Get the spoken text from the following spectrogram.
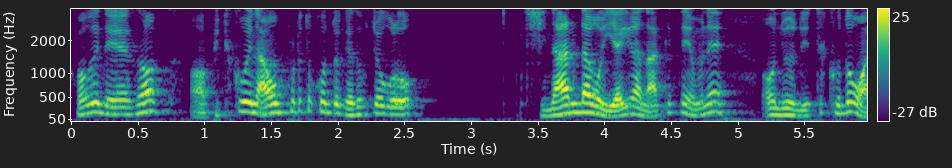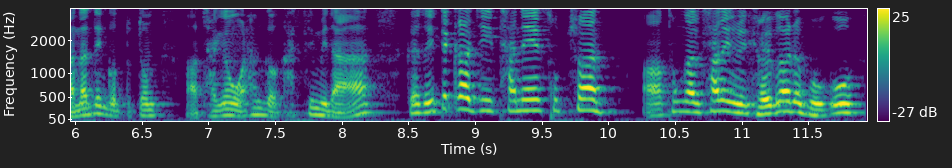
거기에 대해서 어, 비트코인 아웃 프로토콜도 계속적으로 지난다고 이야기가 나왔기 때문에 어느 정도 리스크도 완화된 것도 좀 어, 작용을 한 것 같습니다. 그래서 이때까지 탄핵 소추안 어, 통과 사례 결과를 보고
